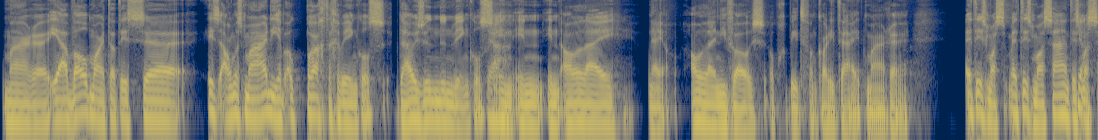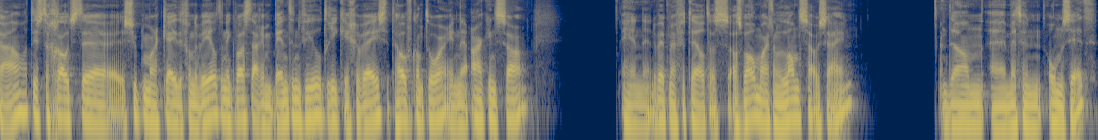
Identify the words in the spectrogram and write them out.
Maar eh, ja, Walmart, dat is, eh, is anders. Maar die hebben ook prachtige winkels. Duizenden winkels Ja. in, in, in allerlei, nou ja, allerlei niveaus op gebied van kwaliteit. Maar eh, het, is mas, het is massa, het is Ja. massaal. Het is de grootste supermarktketen van de wereld. En ik was daar in Bentonville drie keer geweest. Het hoofdkantoor in eh, Arkansas. En eh, er werd mij verteld, als, als Walmart een land zou zijn... dan met hun omzet...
